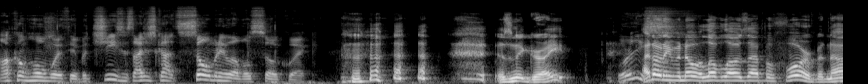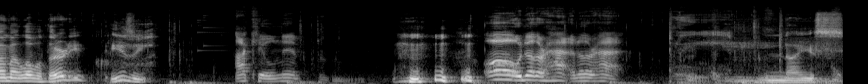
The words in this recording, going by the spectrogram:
I'll come home with you. But Jesus, I just got so many levels so quick. Isn't it great? What are these? I don't even know what level I was at before, but now I'm at level 30. Easy. I killed him. oh, another hat, another hat. Nice.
